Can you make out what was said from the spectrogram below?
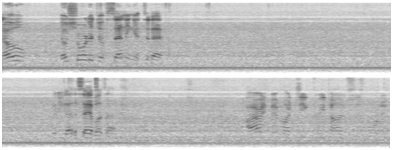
No, no shortage of sending it today. What do you got to say about that? I already bit my cheek three times this morning.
